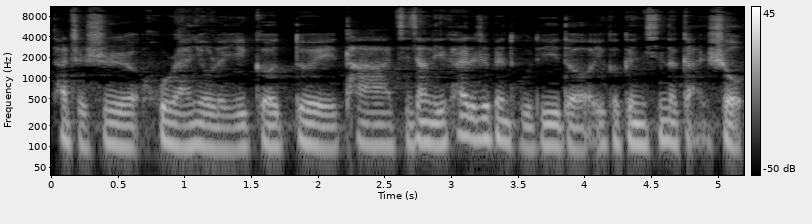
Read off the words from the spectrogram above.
他只是忽然有了一个对他即将离开的这片土地的一个更新的感受。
